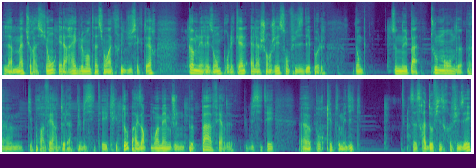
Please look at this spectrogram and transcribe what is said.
la maturation et la réglementation accrue du secteur comme les raisons pour lesquelles elle a changé son fusil d'épaule. Donc, ce n'est pas tout le monde euh, qui pourra faire de la publicité crypto. Par exemple, moi-même, je ne peux pas faire de publicité euh, pour Cryptomédic. Ce sera d'office refusé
